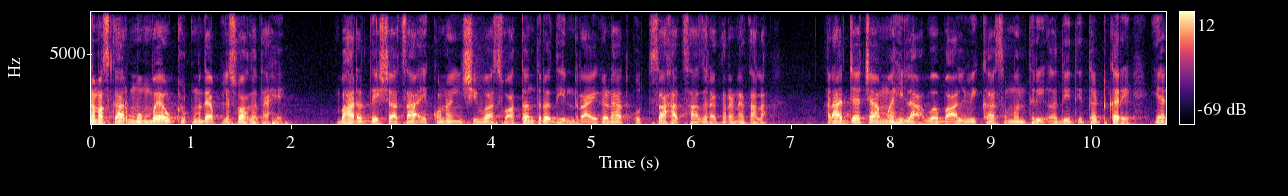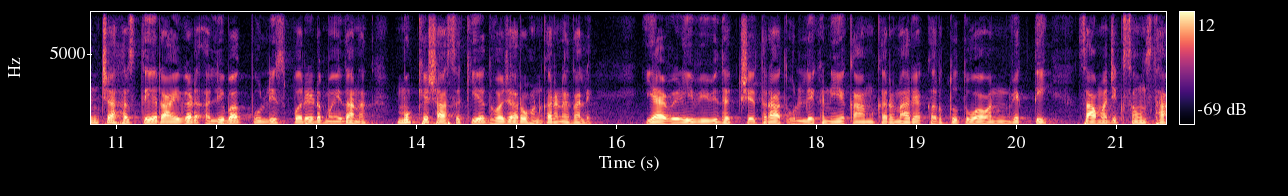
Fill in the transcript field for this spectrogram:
नमस्कार मुंबई आउटलुकमध्ये आपले स्वागत आहे. भारत देशाचा एकोणऐंशीवा स्वातंत्र्य दिन रायगडात उत्साहात साजरा करण्यात आला. राज्याच्या महिला व बाल विकास मंत्री अदिती तटकरे यांच्या हस्ते रायगड अलिबाग पोलीस परेड मैदानात मुख्य शासकीय ध्वजारोहण करण्यात आले. यावेळी विविध क्षेत्रात उल्लेखनीय काम करणाऱ्या कर्तृत्ववान व्यक्ती सामाजिक संस्था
